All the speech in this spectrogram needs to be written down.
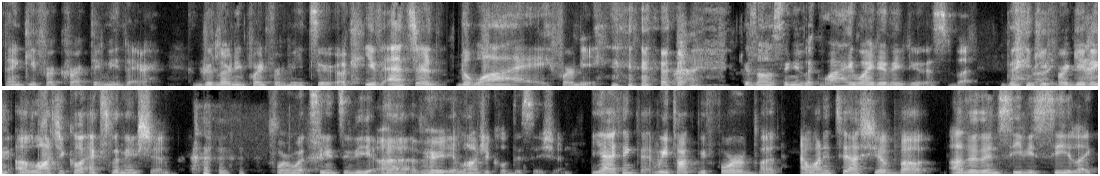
Thank you for correcting me there. Good learning point for me too. Okay, you've answered the why for me. Right. Because I was thinking like, why? Why do they do this? But thank you for giving a logical explanation for what seemed to be a, a very illogical decision. Yeah, I think that we talked before, but I wanted to ask you about other than CVC, like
